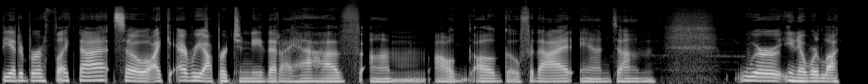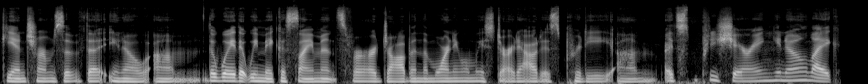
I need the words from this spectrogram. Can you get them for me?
be at a birth like that. So like every opportunity that i have um i'll i'll go for that. And um we're you know we're lucky in terms of that you know um, the way that we make assignments for our job in the morning when we start out is pretty um, it's pretty sharing you know? Like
